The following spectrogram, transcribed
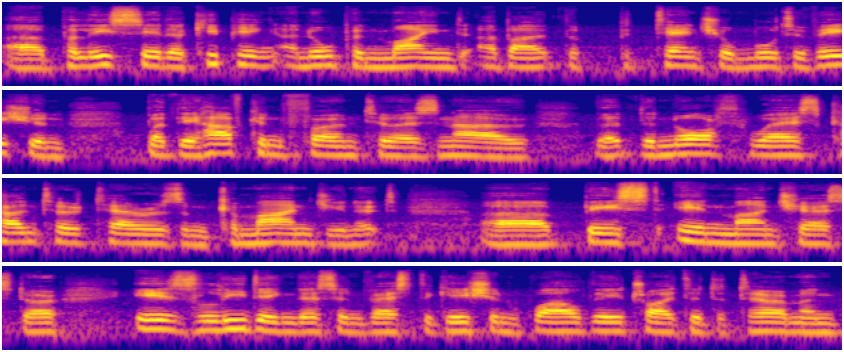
Uh, police say they're keeping an open mind about the potential motivation, but they have confirmed to us now that the Northwest Counter-Terrorism Command Unit, uh, based in Manchester, is leading this investigation while they try to determine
